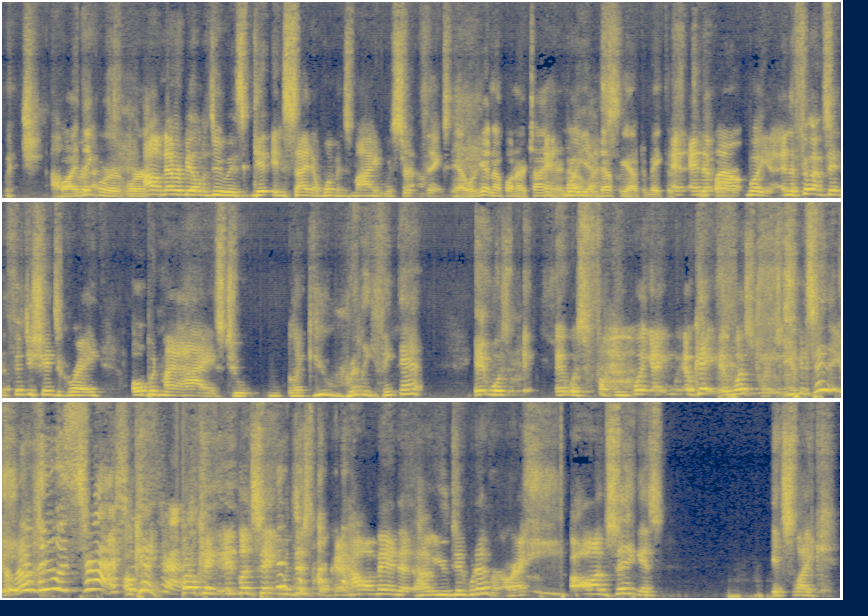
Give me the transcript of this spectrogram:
which I'll well, I think we're, we're I'll never be able to do is get inside a woman's mind with certain things. yeah, we're getting up on our time And- here now. well, We yes. definitely have to make this. and, and the, well, yeah, and the film I'm saying the Fifty Shades of Grey opened my eyes to like you really think that it was it, it was fucking wait, okay it was you can say that you're It allowed to. was trash. It was Okay, trash. but okay, it- let's say with this book and how Amanda, how you did whatever. All right, all I'm saying is, it's like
